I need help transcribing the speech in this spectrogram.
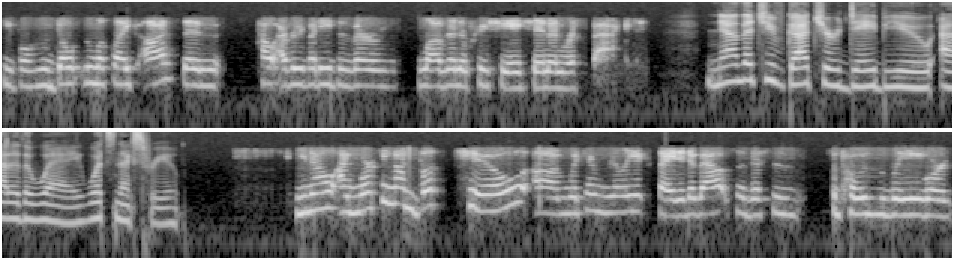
people who don't look like us and how everybody deserves love and appreciation and respect. Now that you've got your debut out of the way, what's next for you? You know, I'm working on book two, um, which I'm really excited about. So this is supposedly we're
